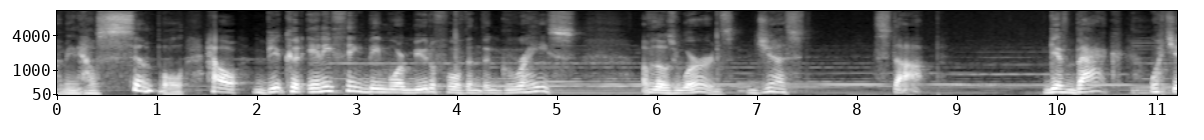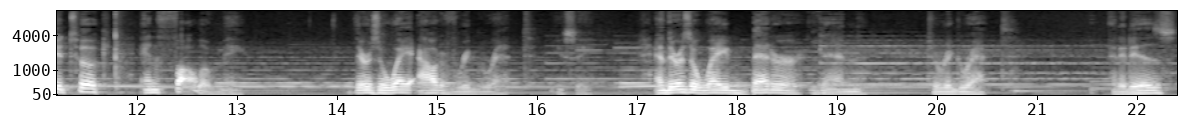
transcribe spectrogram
I mean, how simple, how be- could anything be more beautiful than the grace of those words? Just stop. Give back what you took and follow me. There's a way out of regret, you see. And there is a way better than to regret. And it is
